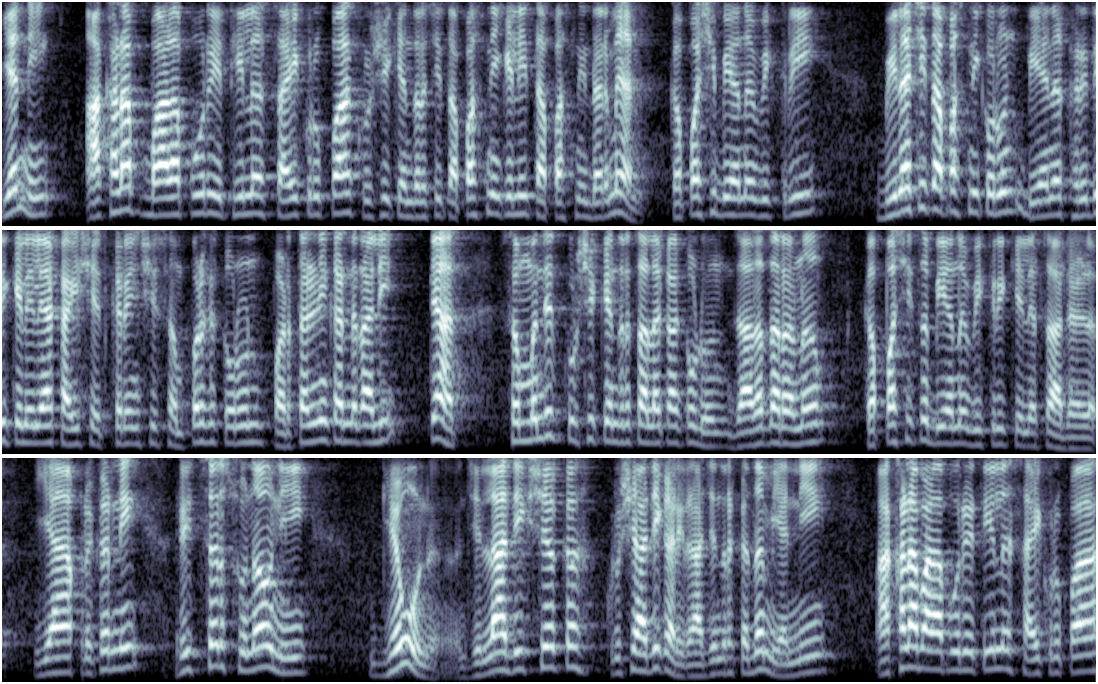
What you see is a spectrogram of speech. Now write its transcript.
यांनी आखाडा बाळापूर येथील साईकृपा कृषी केंद्राची तपासणी केली. तपासणी दरम्यान कपाशी बियाणं विक्री बिलाची तपासणी करून बियाणं खरेदी केलेल्या काही शेतकऱ्यांशी संपर्क करून पडताळणी करण्यात आली. त्यात संबंधित कृषी केंद्र चालकाकडून जादादारानं कपाशीचं बियाणं विक्री केल्याचं आढळलं. या प्रकरणी रितसर सुनावणी घेऊन जिल्हा अधीक्षक कृषी अधिकारी राजेंद्र कदम यांनी आखाडा बाळापूर येथील साईकृपा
